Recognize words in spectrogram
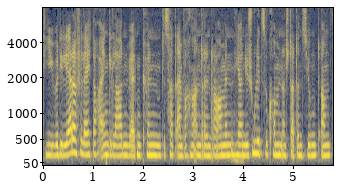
die über die Lehrer vielleicht auch eingeladen werden können. Das hat einfach einen anderen Rahmen, hier an die Schule zu kommen, anstatt ans Jugendamt.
